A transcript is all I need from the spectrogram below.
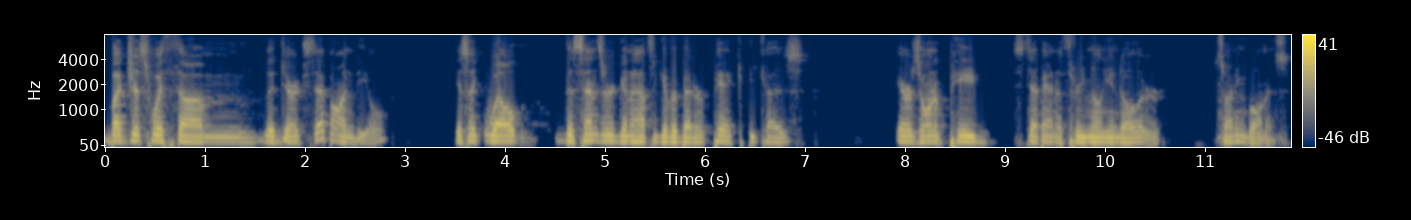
But just with um the Derek Stepan deal, it's like, well, the Sens are gonna have to give a better pick because Arizona paid Stepan a three million dollar signing bonus.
